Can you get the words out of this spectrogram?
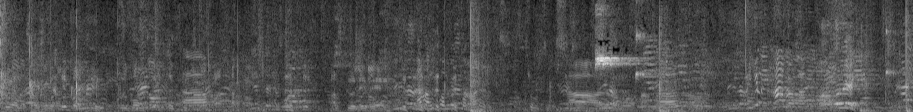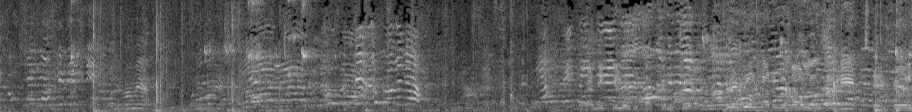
fel och. Han skulle iväg. Han kommer ju komma hit. Ja, det var något annat. Olli! Olli, var med! Nicky låg på backen och rullade med bollen så här. Steg fel.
